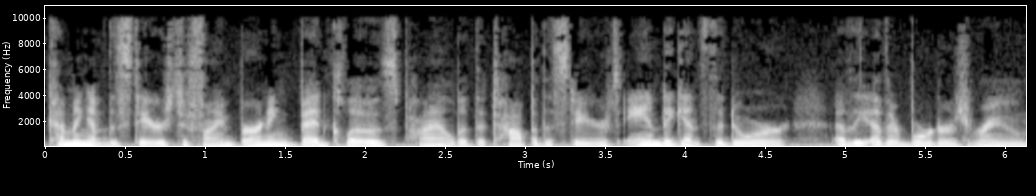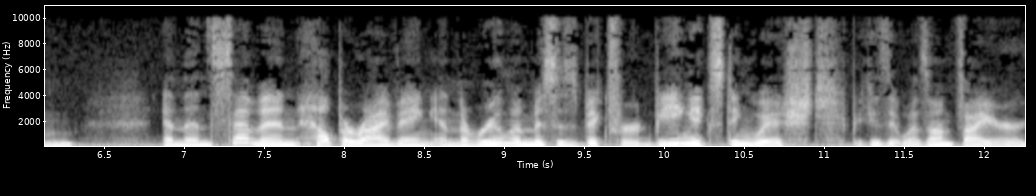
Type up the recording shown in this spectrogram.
coming up the stairs to find burning bedclothes piled at the top of the stairs and against the door of the other boarder's room. And then seven, help arriving and the room of Mrs. Bickford being extinguished because it was on fire.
